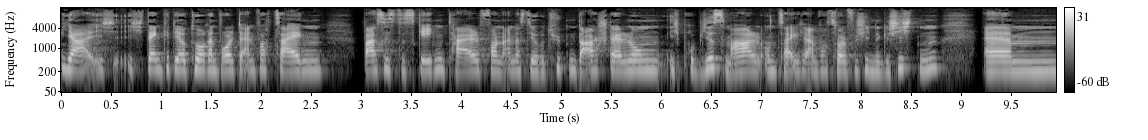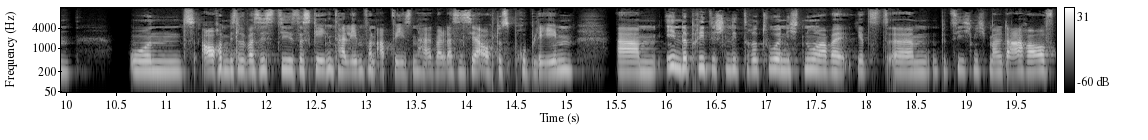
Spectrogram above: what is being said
ja, ich, ich denke, die Autorin wollte einfach zeigen, was ist das Gegenteil von einer stereotypen Darstellung? Ich probier's mal und zeige ich einfach zwölf verschiedene Geschichten. Ähm, und auch ein bisschen, was ist die, das Gegenteil eben von Abwesenheit, weil das ist ja auch das Problem ähm, in der britischen Literatur, nicht nur, aber jetzt ähm, beziehe ich mich mal darauf,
